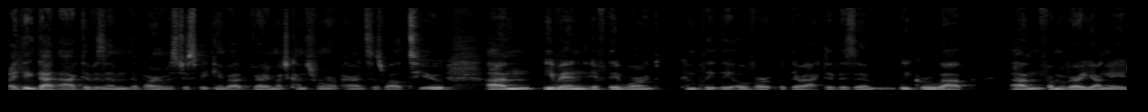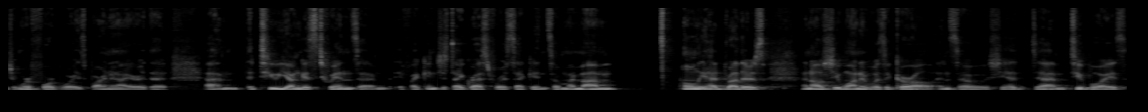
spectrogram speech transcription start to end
I think that activism that Byron was just speaking about very much comes from our parents as well too. Um, even if they weren't completely overt with their activism, we grew up um, from a very young age, and we're four boys. Byron and I are the um, the two youngest twins. Um, if I can just digress for a second, so my mom only had brothers and all she wanted was a girl and so she had um, two boys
